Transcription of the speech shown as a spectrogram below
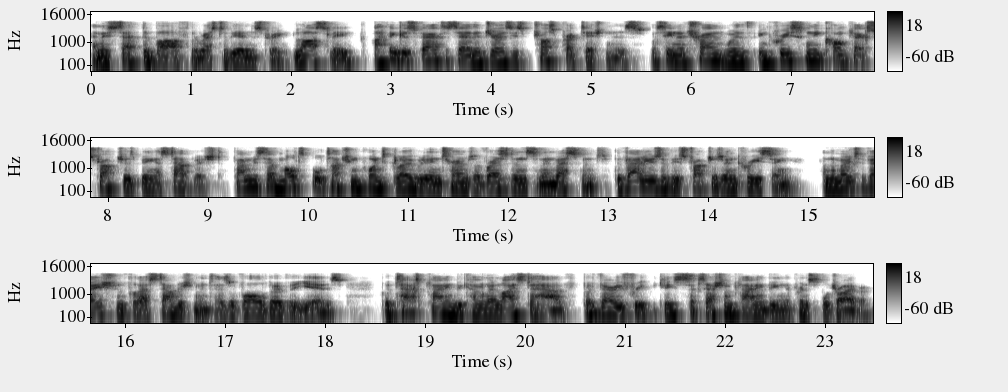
and they set the bar for the rest of the industry. Lastly, I think it's fair to say that Jersey's trust practitioners have seen a trend with increasingly complex structures being established. Families have multiple touching points globally in terms of residence and investment. The values of these structures are increasing, and the motivation for their establishment has evolved over the years with tax planning becoming a nice to have, but very frequently succession planning being the principal driver.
